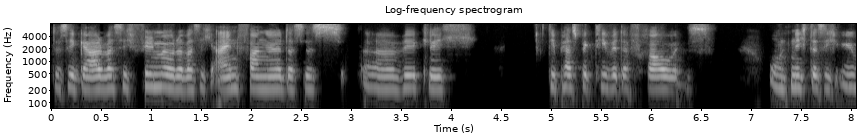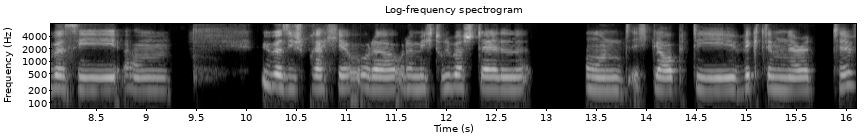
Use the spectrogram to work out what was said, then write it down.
Dass egal, was ich filme oder was ich einfange, dass es äh, wirklich die Perspektive der Frau ist. Und nicht, dass ich über sie, ähm, über sie spreche oder, oder mich drüber stelle, und ich glaube, die Victim Narrative,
